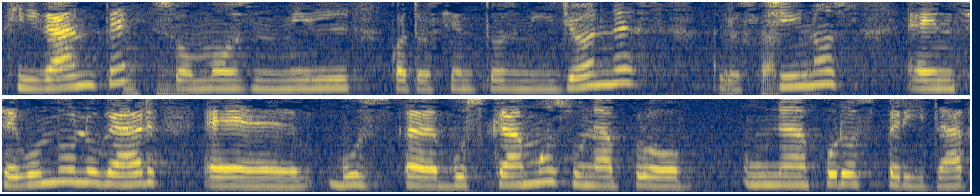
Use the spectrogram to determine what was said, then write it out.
gigante uh -huh. somos 1.400 millones los Exacto. chinos en segundo lugar eh, bus, uh, buscamos una, pro, una prosperidad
